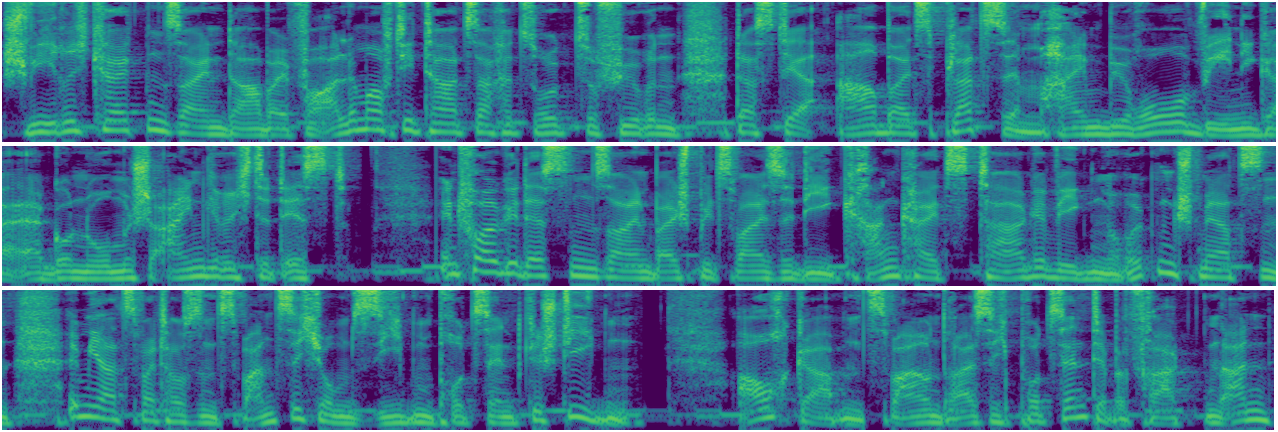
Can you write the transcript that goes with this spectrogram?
Schwierigkeiten seien dabei vor allem auf die Tatsache zurückzuführen, dass der Arbeitsplatz im Heimbüro weniger ergonomisch eingerichtet ist. Infolgedessen seien beispielsweise die Krankheitstage wegen Rückenschmerzen im Jahr 2020 um 7 Prozent gestiegen. Auch gaben 32 Prozent der Befragten an,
